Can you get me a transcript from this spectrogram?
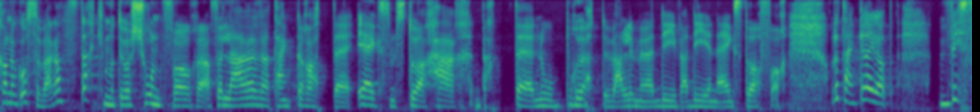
kan nok også være en sterk motivasjon for altså, lærere tenker at eh, jeg som står her, dette, nå brøt du veldig med de verdiene jeg står for. Og da tenker jeg at hvis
